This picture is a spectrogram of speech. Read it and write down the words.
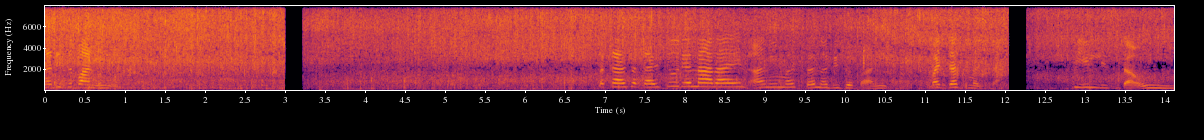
नदीचं पाणी. सकाळ सकाळी सूर्यनारायण आणि मस्त नदीचं पाणी. मज्जाच मज्जा. फील इज डाऊन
